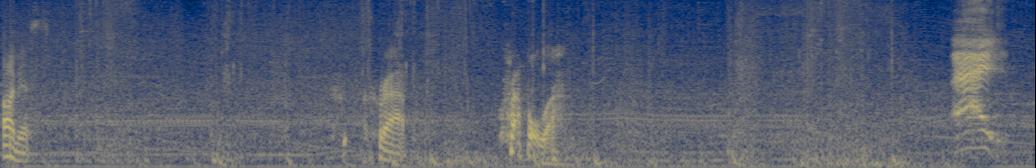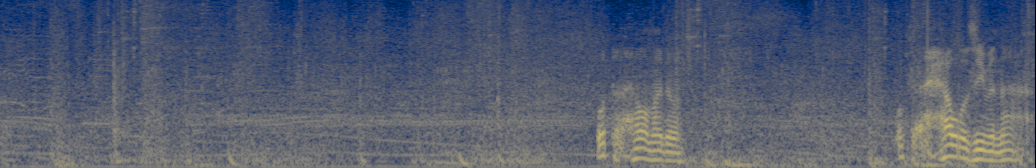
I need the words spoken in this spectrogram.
Oh, I missed. Crap. Crapola. Hey! What the hell am I doing? What the hell is even that?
